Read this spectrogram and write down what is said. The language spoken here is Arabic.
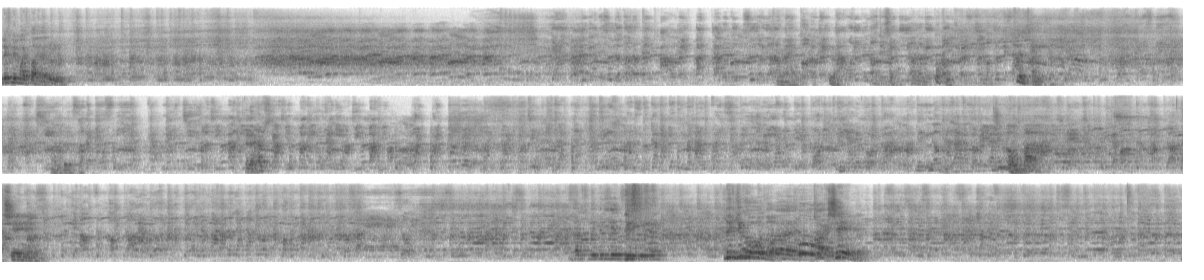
ليك لي مايك طاير فهمت حالي هذا حبس. أربعة شين familiazinha. Liga, liga o botão. Joga, chega.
